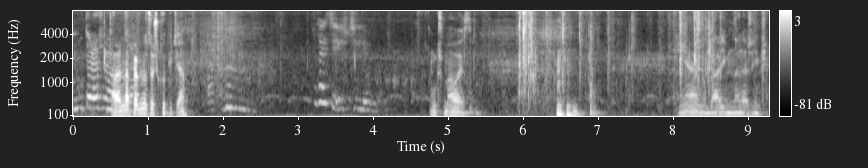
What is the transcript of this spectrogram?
No teraz ją Ale na pewno coś kupicie. Dajcie jeszcze jedno. Już małe jest. Nie, no dali im, należy im się.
